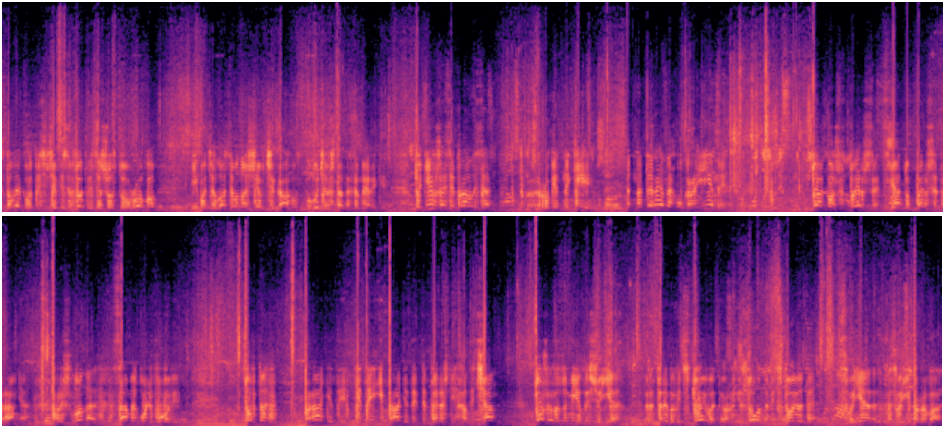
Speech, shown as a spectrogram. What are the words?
з далекого 1856 року, і почалося воно ще в Чикаго, в Сполучених Штатах Америки. Тоді вже зібралися робітники на теренах України. Також перше свято 1 травня пройшло на саме у Львові. Прадіди, діди і прадіди теперішніх галичан дуже розуміли, що є е, треба відстоювати організовано відстоювати своє свої права.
